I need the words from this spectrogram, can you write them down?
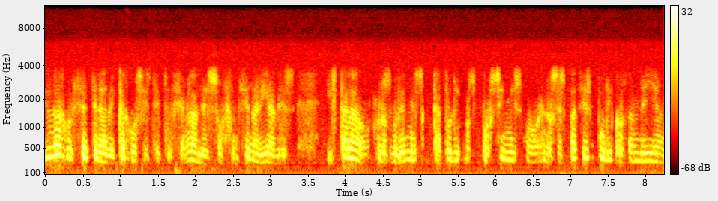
y un largo etcétera de cargos institucionales o funcionariales instalan los belenes católicos por sí mismos en los espacios públicos donde ellos,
